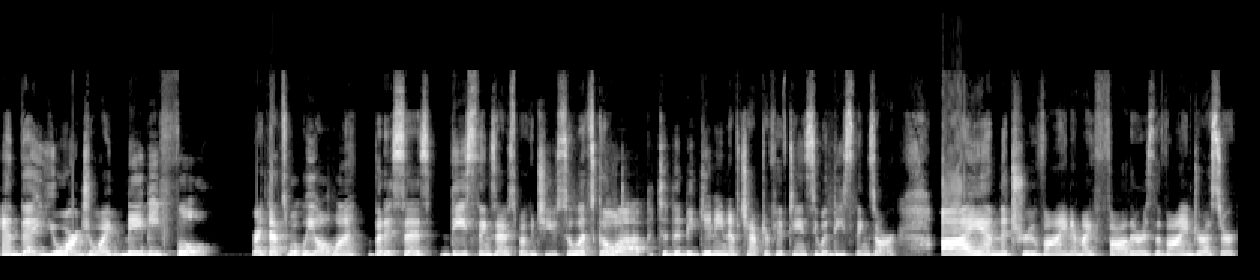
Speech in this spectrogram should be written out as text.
and that your joy may be full. Right? That's what we all want. But it says, These things I have spoken to you. So let's go up to the beginning of chapter 15 and see what these things are. I am the true vine, and my Father is the vine dresser.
